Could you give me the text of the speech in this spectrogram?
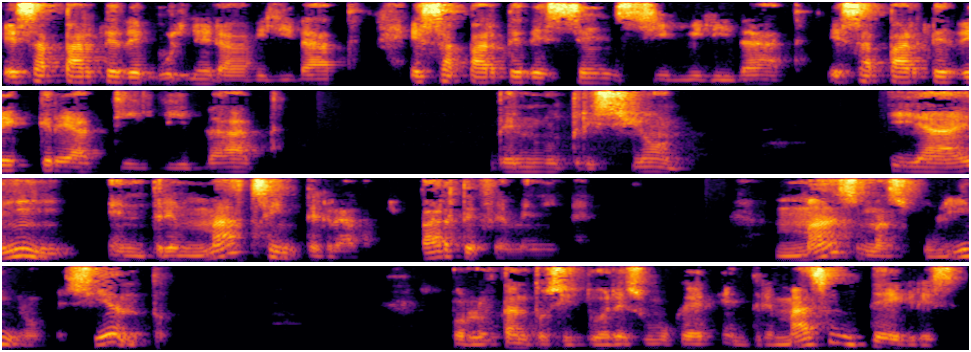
esa parte de vulnerabilidad, esa parte de sensibilidad, esa parte de creatividad, de nutrición. Y ahí, entre más integrado mi parte femenina, más masculino me siento. Por lo tanto, si tú eres mujer, entre más integres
